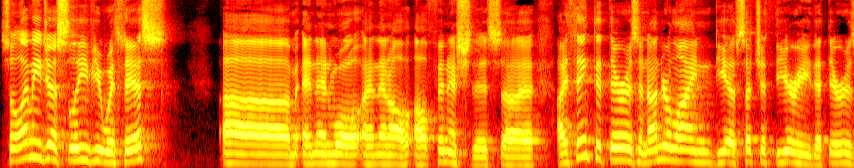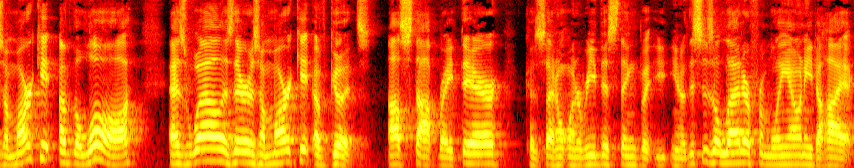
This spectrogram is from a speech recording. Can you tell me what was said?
So let me just leave you with this, um, and then we'll and then I'll, I'll finish this. Uh, I think that there is an underlying idea of such a theory that there is a market of the law as well as there is a market of goods. I'll stop right there because I don't want to read this thing, but you know, this is a letter from Leoni to Hayek.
